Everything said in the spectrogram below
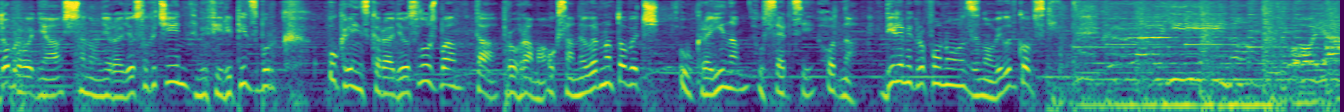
Доброго дня, шановні радіослухачі. В ефірі Піцбург, Українська радіослужба та програма Оксани Лернатович Україна у серці одна. Біля мікрофону Зиновій Левковський. Україно, твоя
